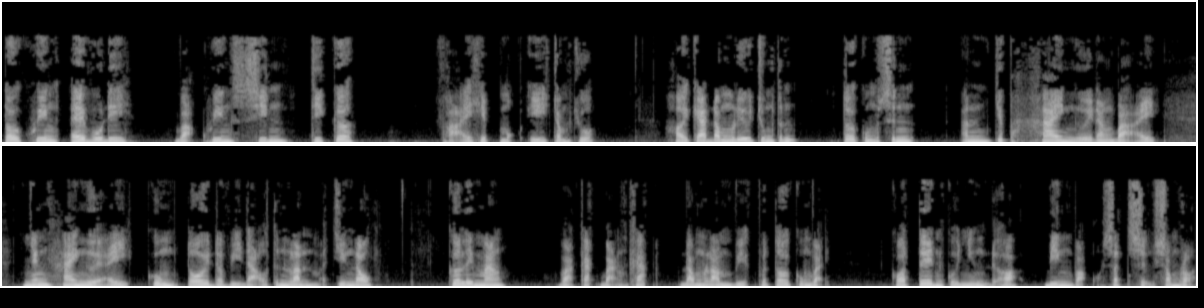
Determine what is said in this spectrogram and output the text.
Tôi khuyên Evody và khuyên Sintiker phải hiệp một ý trong Chúa. Hỏi cả đồng liêu trung tính, tôi cũng xin anh giúp hai người đàn bà ấy nhân hai người ấy cùng tôi đã vì đạo tinh lành mà chiến đấu. Cơ Lê Măng và các bạn khác đồng làm việc với tôi cũng vậy. Có tên của những đó biên vào sách sự sống rồi.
